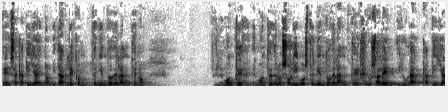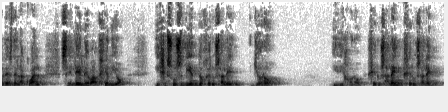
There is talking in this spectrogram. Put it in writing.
¿eh? esa capilla inolvidable, teniendo delante, ¿no? En el monte, el monte de los olivos, teniendo delante Jerusalén y una capilla desde la cual se lee el Evangelio y Jesús viendo Jerusalén lloró y dijo, ¿no? Jerusalén, Jerusalén,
